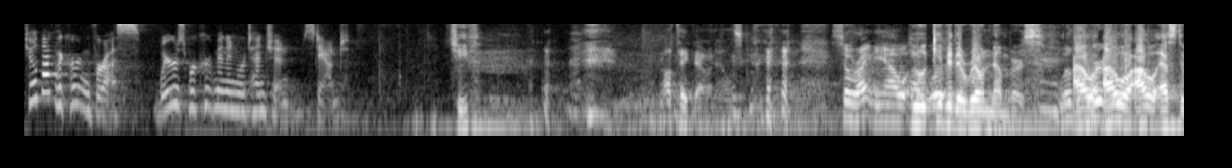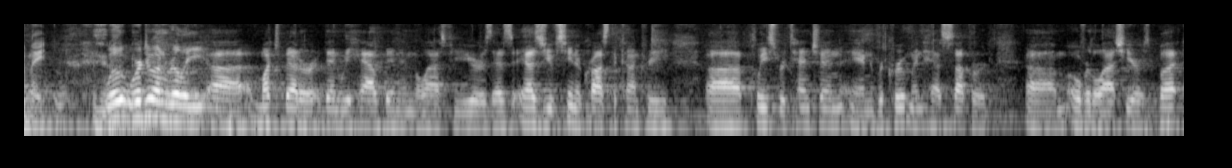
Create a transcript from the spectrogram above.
Peel back the curtain for us. Where's recruitment and retention stand? Chief? I'll take that one, Alice. so right now, uh, We'll give you the real numbers. We'll- I will, I will, I will estimate. we're, doing really uh, much better than we have been in the last few years. As, as you've seen across the country, uh, police retention and recruitment has suffered um, over the last years. But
